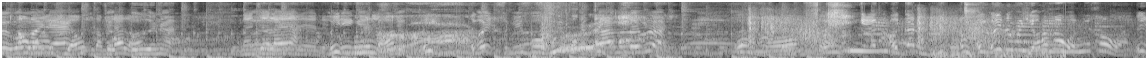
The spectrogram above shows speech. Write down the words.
ฮ้ยว่าไงแดงเขียวกลับมาแล้วเหรอปืนอะนายเจออะไรอะเนี่ยเฮ้ยปืนเหรอเฮ้ยเฮ้ยสปีดโบ๊ทพวกการมาเลยเพื่อนเออเฮ้ยเอากันเอ้ยเอ้ยทำไมเขียวไม่เข้าอะไม่เข้าอะเฮ้ย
